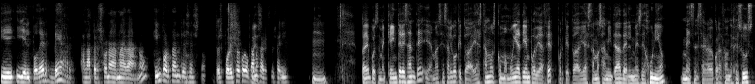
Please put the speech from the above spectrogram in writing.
y, el poder ver a la persona amada, ¿no? Qué importante es esto. Entonces, por eso colocamos pues a Jesús ahí. Mm. Vale, pues qué interesante y además es algo que todavía estamos como muy a tiempo de hacer porque todavía estamos a mitad del mes de junio mes del Sagrado Corazón de Jesús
